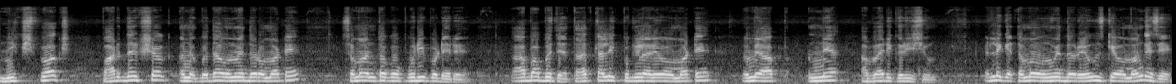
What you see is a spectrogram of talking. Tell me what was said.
નિષ્પક્ષ, પારદર્શક અને બધા ઉમેદવારો માટે સમાન તકો પૂરી પડે રહે. આ બાબતે તાત્કાલિક પગલાં લેવા માટે અમે આપને આભારી કરીશું. એટલે કે તમામ ઉમેદવારો એવું જ કહેવા માંગે છે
